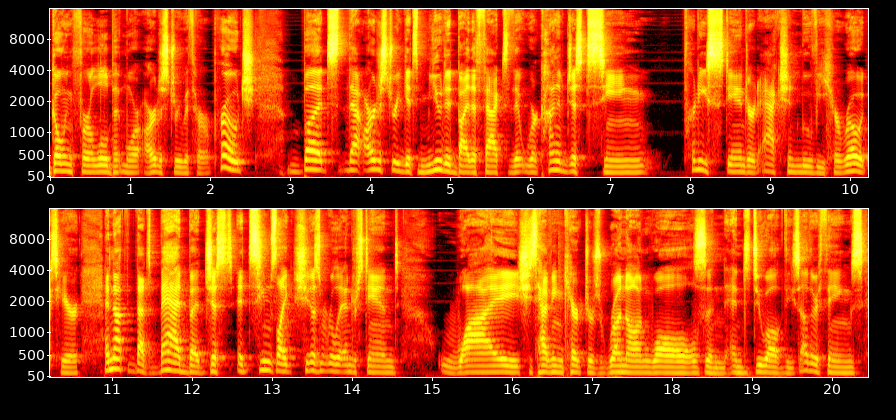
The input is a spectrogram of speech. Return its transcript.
going for a little bit more artistry with her approach, but that artistry gets muted by the fact that we're kind of just seeing pretty standard action movie heroics here. And not that that's bad, but just it seems like she doesn't really understand why she's having characters run on walls and and do all of these other things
